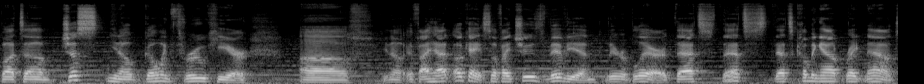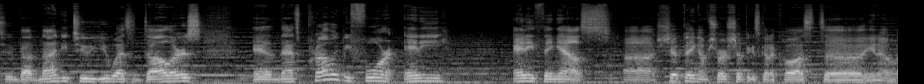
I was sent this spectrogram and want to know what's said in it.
But um, just you know, going through here, uh, you know, if I had okay, so if I choose Vivien Lyra Blair, that's that's that's coming out right now to about 92 U.S. dollars and that's probably before any anything else. Uh, shipping, I'm sure shipping is going to cost, uh, you know,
